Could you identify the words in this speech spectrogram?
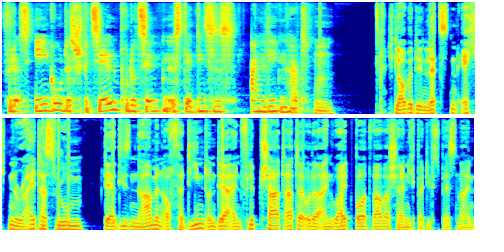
für das Ego des speziellen Produzenten ist, der dieses Anliegen hat. Hm. Ich glaube, den letzten echten Writers Room, der diesen Namen auch verdient und der ein Flipchart hatte oder ein Whiteboard, war wahrscheinlich bei Deep Space Nine.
